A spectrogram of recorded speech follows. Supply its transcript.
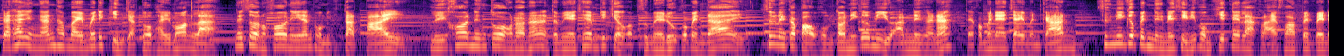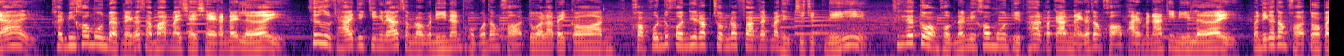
แต่ถ้าอย่างนั้นทำไมไม่ได้กลิ่นจากตัวไพมอนล่ะ ในส่วนของข้อนี้นั้นผมตัดไป หรือข้อหนึ่งตัวของเรานั้นอาจจะมีไอเทมที่เกี่ยวกับซูเมดุก็เป็นได้ ซึ่งในกระเป๋าผมตอนนี้ก็มีอยู่อันหนึ่งอะนะ แต่ก็ไม่แน่ใจเหมือนกัน ซึ่งนี่ก็เป็นหนึ่งในสิ่งที่ผมคิดในหลากหลายความเป็นไปได้ ใครมีข้อมูลแบบไหนก็สามารถมาแชร์กันได้เลย ซึ่งสุดท้ายจริง ๆ แล้วสำหรับวันนี้นั้นผมก็ต้องขอตัวลาไปก่อน ขอบคุณทุกคนที่รับชมรับฟังกันมาถึงจุดๆนี้ ซึ่งถ้าตัวของผมนั้นมีข้อมูลผิดพลาดประการไหนก็ต้องขออภัยมาณที่นี้เลย วันนี้ก็ต้องขอตัวไป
